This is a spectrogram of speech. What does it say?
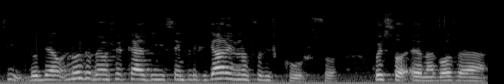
Sì, dobbiamo, noi dobbiamo cercare di semplificare il nostro discorso, questa è una cosa,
